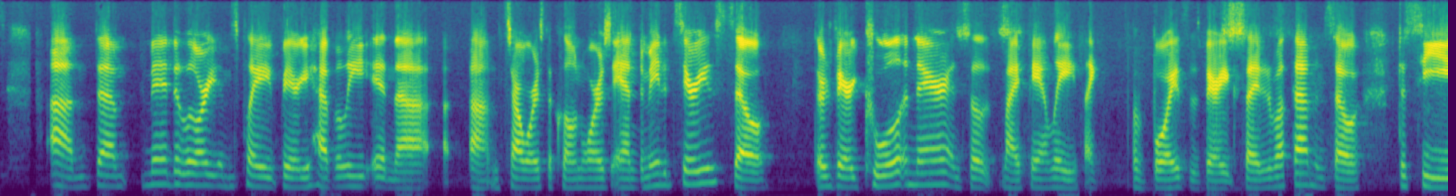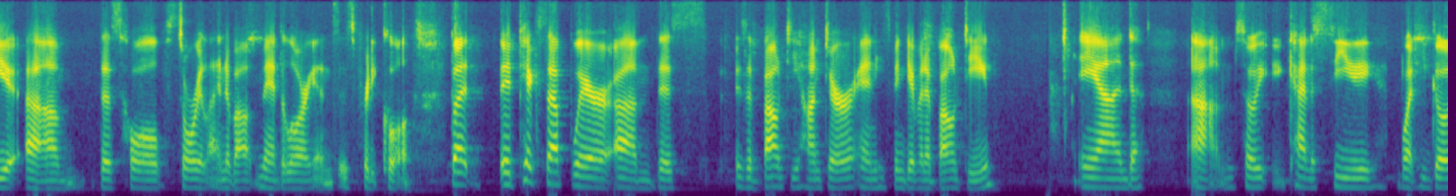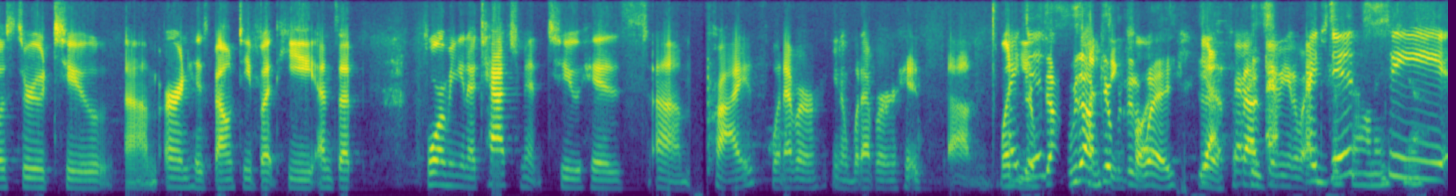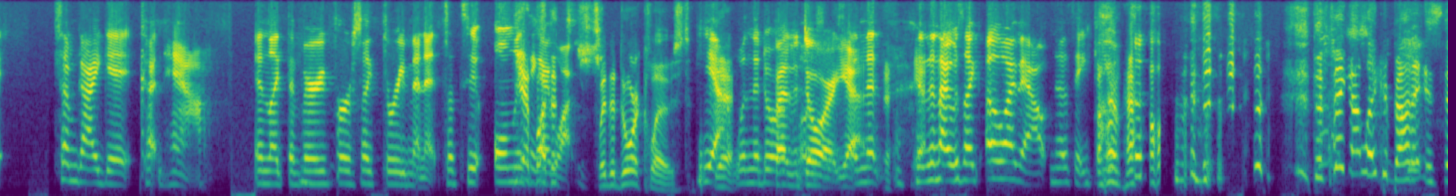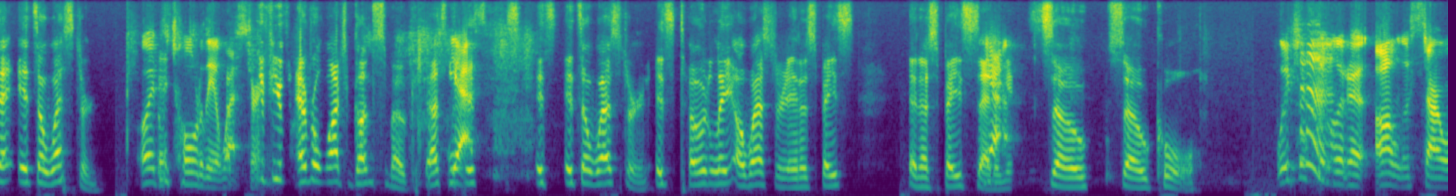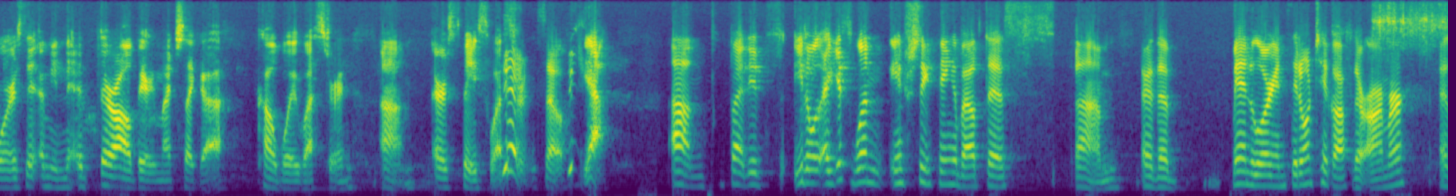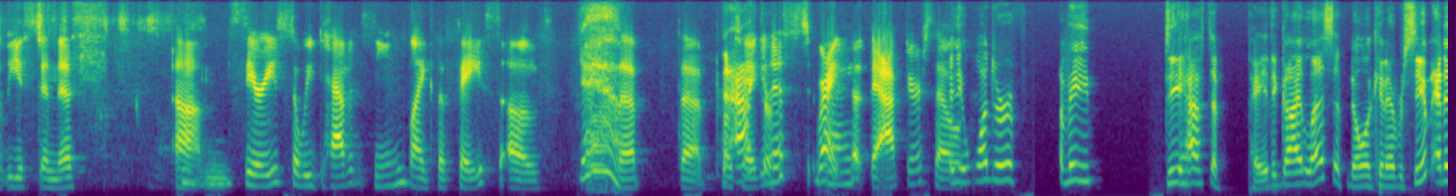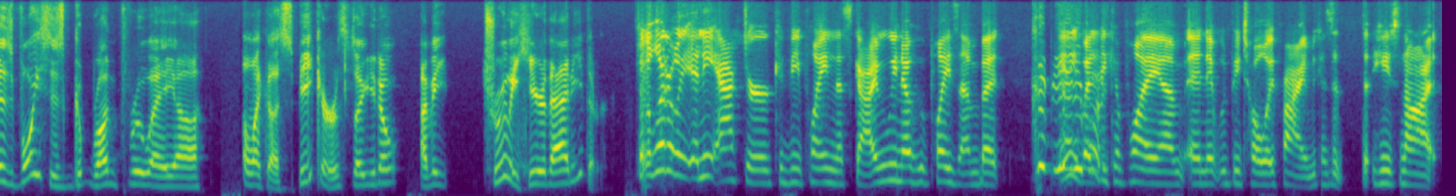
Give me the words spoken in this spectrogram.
um, the Mandalorians play very heavily in the um, Star Wars: The Clone Wars animated series. So they're very cool in there, and so my family, like of boys, is very excited about them. And so to see um, this whole storyline about Mandalorians is pretty cool. But it picks up where um, this is a bounty hunter, and he's been given a bounty and um, so you kind of see what he goes through to um, earn his bounty, but he ends up forming an attachment to his um, prize, whatever you know, whatever his um, what I he Yeah, did- without, without hunting giving it for. away. Yes, Yeah. without giving it away. I did bounty, see some guy get cut in half in like the Mm-hmm. very first like three minutes. That's the only yeah, thing by I the, watched. when the door closed. yeah, yeah. when the door By the door, yeah. And then Yeah. and then I was like, oh, I'm out. No, thank you. I'm out. the thing I like about it is that it's a western. Oh, it's totally a western. If you've ever watched Gunsmoke, that's what Yes. this it's it's a western. It's totally a western in a space in a space setting. Yeah. It's so so cool. which is similar to all of Star Wars. I mean, they're- they're all very much like a cowboy western um, or space western. So yeah, um, but it's you know I guess one interesting thing about this um, are the Mandalorians. They don't take off their armor, at least in this um, Mhm. series. So we haven't seen like the face of Yeah. the the The protagonist, right? Right. The, the actor. So And you wonder if I mean, do you have to pay the guy less if no one can ever see him? And his voice is g- run through a uh, like a speaker, so you don't. I mean, truly hear that either. So literally any actor could be playing this guy. I mean, we know who plays him, but Could be anybody anybody. can play him, and it would be totally fine because it, he's not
